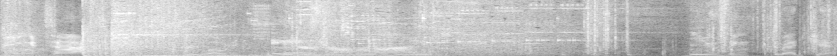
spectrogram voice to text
Being attacked. Reloading. Airdrop arrived. Using medkit.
